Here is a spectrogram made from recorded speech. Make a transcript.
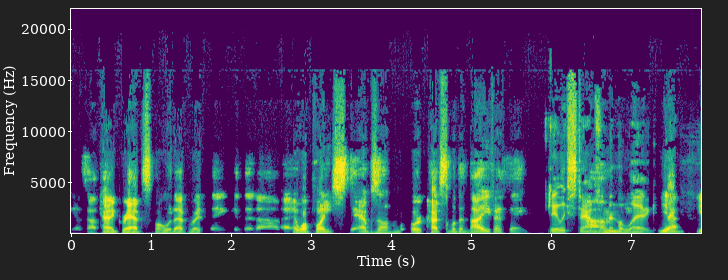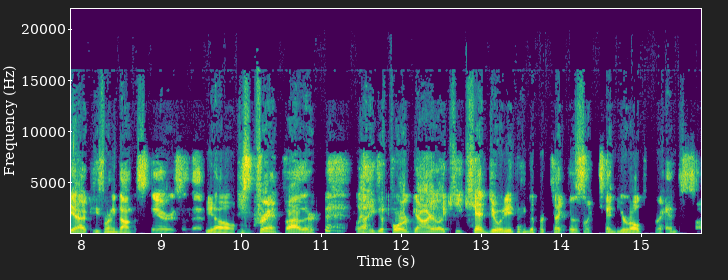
you know, it's out, kind of grabs him or whatever, I think. And then uh, at one point he stabs him or cuts him with a knife, I think. He like stabs Um, him in the leg. Yeah, yeah, he's running down the stairs, and then you know his grandfather, like the poor guy, like he can't do anything to protect his like ten year old grandson.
